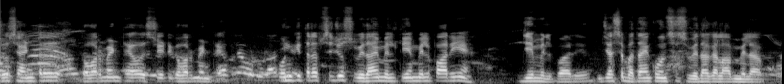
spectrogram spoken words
जो सेंट्रल गवर्नमेंट है और स्टेट गवर्नमेंट है उनकी तरफ़ से जो सुविधाएँ मिलती है मिल पा रही है? जी मिल पा रही है। जैसे बताएँ कौन सी सुविधा का लाभ मिला आपको?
